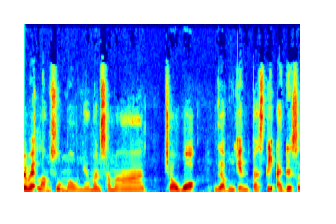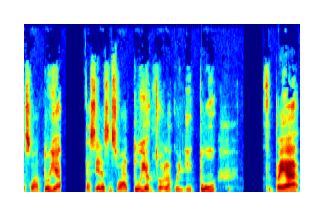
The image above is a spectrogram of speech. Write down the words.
cewek langsung mau nyaman sama cowok. Nggak mungkin. Pasti ada sesuatu yang pasti ada sesuatu yang cowok lakuin itu supaya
